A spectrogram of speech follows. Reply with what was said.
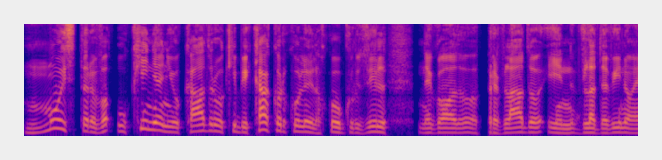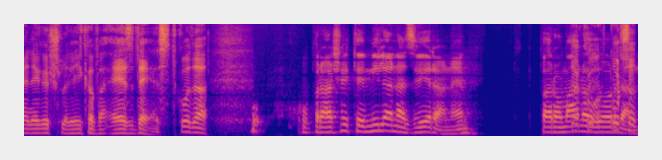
mojster v ukinjanju kadrov, ki bi kakorkoli lahko ogrozili njegovo prevlado in vladavino enega človeka v SDS. Da, Vprašajte Milana Zvera, ne? Pa Romano Jordan,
